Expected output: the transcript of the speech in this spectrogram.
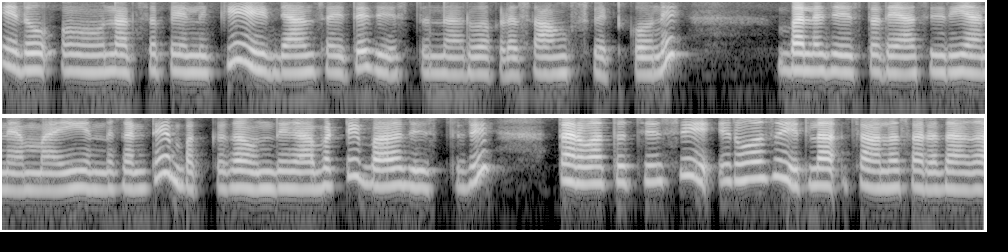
ఏదో ఆ, డ్యాన్స్ అయితే చేస్తున్నారు. అక్కడ సాంగ్స్ పెట్టుకొని భలే చేస్తుంది ఆ సిరి అనే అమ్మాయి. ఎందుకంటే బక్కగా ఉంది కాబట్టి బాగా చేస్తుంది. తర్వాత వచ్చేసి రోజు ఇట్లా చాలా సరదాగా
